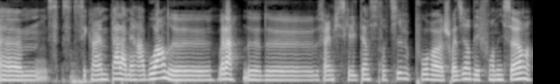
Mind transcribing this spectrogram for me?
euh, c'est quand même pas la mer à boire de voilà de, de, de faire une fiscalité incitative pour euh, choisir des fournisseurs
